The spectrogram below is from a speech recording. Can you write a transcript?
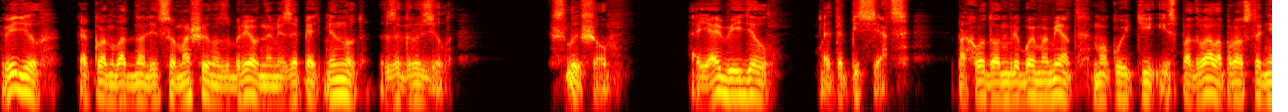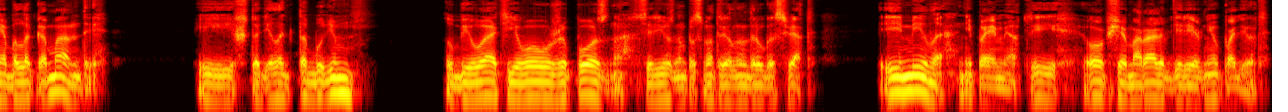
Видел, как он в одно лицо машину с бревнами за пять минут загрузил. Слышал. А я видел. Это писец. Походу, он в любой момент мог уйти из подвала, просто не было команды. И что делать-то будем? Убивать его уже поздно, — серьезно посмотрел на друга Свят. И Мила не поймет, и общая мораль в деревне упадет.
